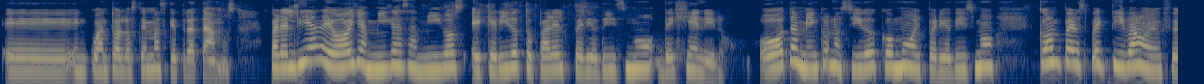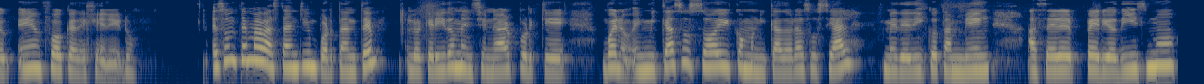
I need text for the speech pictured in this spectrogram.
eh, en cuanto a los temas que tratamos. Para el día de hoy, amigas, amigos, he querido topar el periodismo de género o también conocido como el periodismo con perspectiva o enfoque de género. Es un tema bastante importante, lo he querido mencionar porque, bueno, en mi caso soy comunicadora social, me dedico también a hacer periodismo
